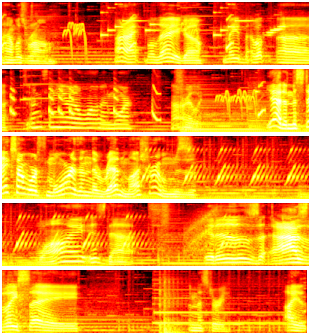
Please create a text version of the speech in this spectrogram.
I was wrong. Alright, well, there you go. Made, uh, is there anything here I don't want anymore? Not really. Yeah, the mistakes are worth more than the red mushrooms. Why is that? It is, as they say, a mystery. I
